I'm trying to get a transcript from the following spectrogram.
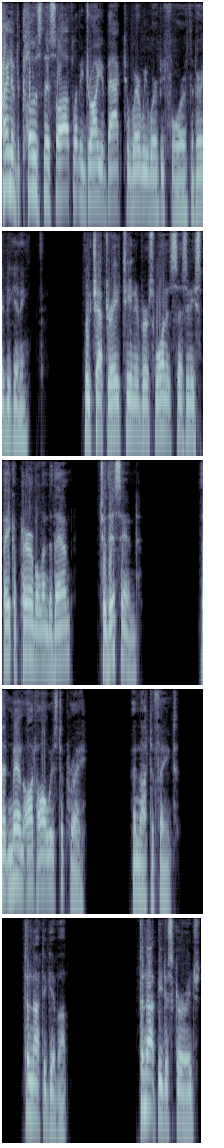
Kind of to close this off, let me draw you back to where we were before at the very beginning. Luke chapter 18 and verse 1, it says, And he spake a parable unto them to this end, that men ought always to pray and not to faint, to not to give up, to not be discouraged,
